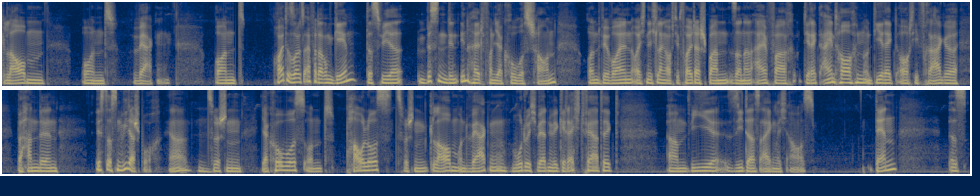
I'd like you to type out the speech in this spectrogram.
Glauben und Werken. Und heute soll es einfach darum gehen, dass wir ein bisschen den Inhalt von Jakobus schauen. Und wir wollen euch nicht lange auf die Folter spannen, sondern einfach direkt eintauchen und direkt auch die Frage behandeln, ist das ein Widerspruch ja, mhm. zwischen Jakobus und Paulus, zwischen Glauben und Werken? Wodurch werden wir gerechtfertigt? Ähm, wie sieht das eigentlich aus? Denn es ist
